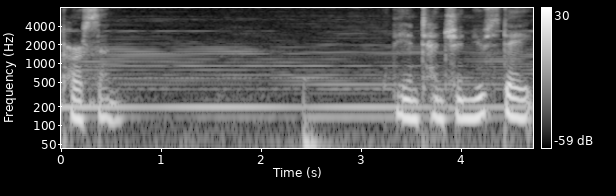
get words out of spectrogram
person. The intention you state,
